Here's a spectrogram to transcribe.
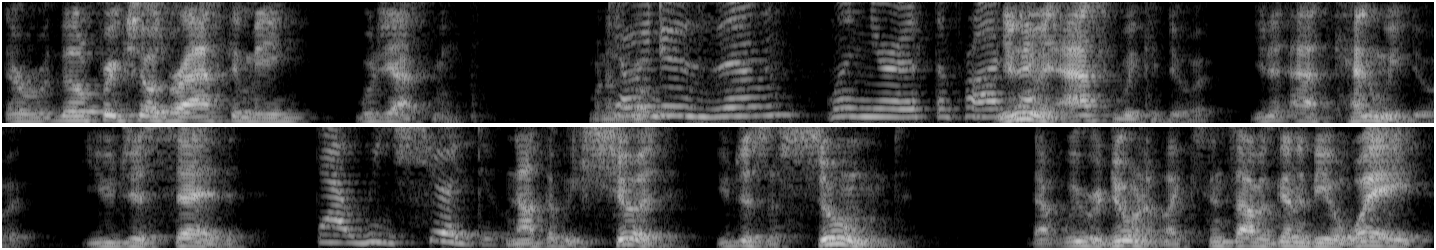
their little freak shows were asking me. What'd you ask me? When Can we do Zoom when you're at the project? You didn't even ask if we could do it. You didn't ask can we do it. You just said that we should do. not that we should. You just assumed that we were doing it. Like since I was going to be away,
